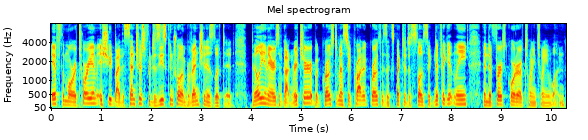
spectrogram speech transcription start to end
if the moratorium issued by the Centers for Disease Control and Prevention is lifted. Billionaires have gotten richer, but gross domestic product growth is expected to slow significantly in the first quarter of 2021.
